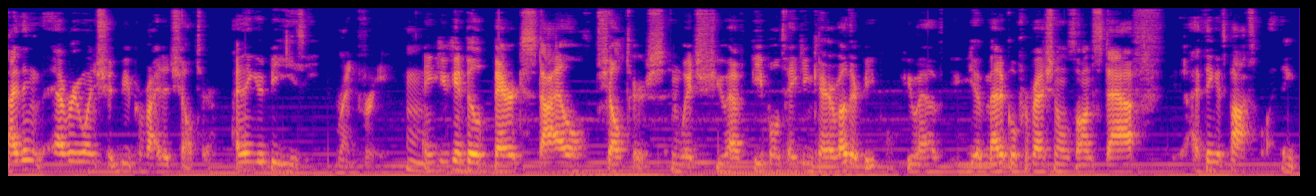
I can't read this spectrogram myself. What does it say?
I think everyone should be provided shelter. I think it would be easy. Rent free. Hmm. I think you can build barrack style shelters in which you have people taking care of other people. You have you have medical professionals on staff. I think it's possible. I think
